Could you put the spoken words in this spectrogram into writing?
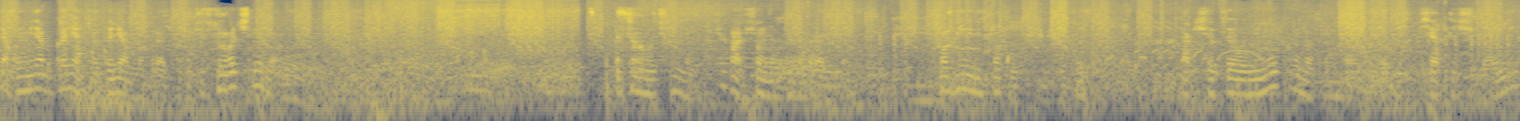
Так, он меня бы, конечно, это лям набрать. Короче, срочно лям. Срочно лям. А, все, мы уже набрали. Можно не беспокоиться. Так, еще целая минутка у нас осталось. 50 тысяч моих.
